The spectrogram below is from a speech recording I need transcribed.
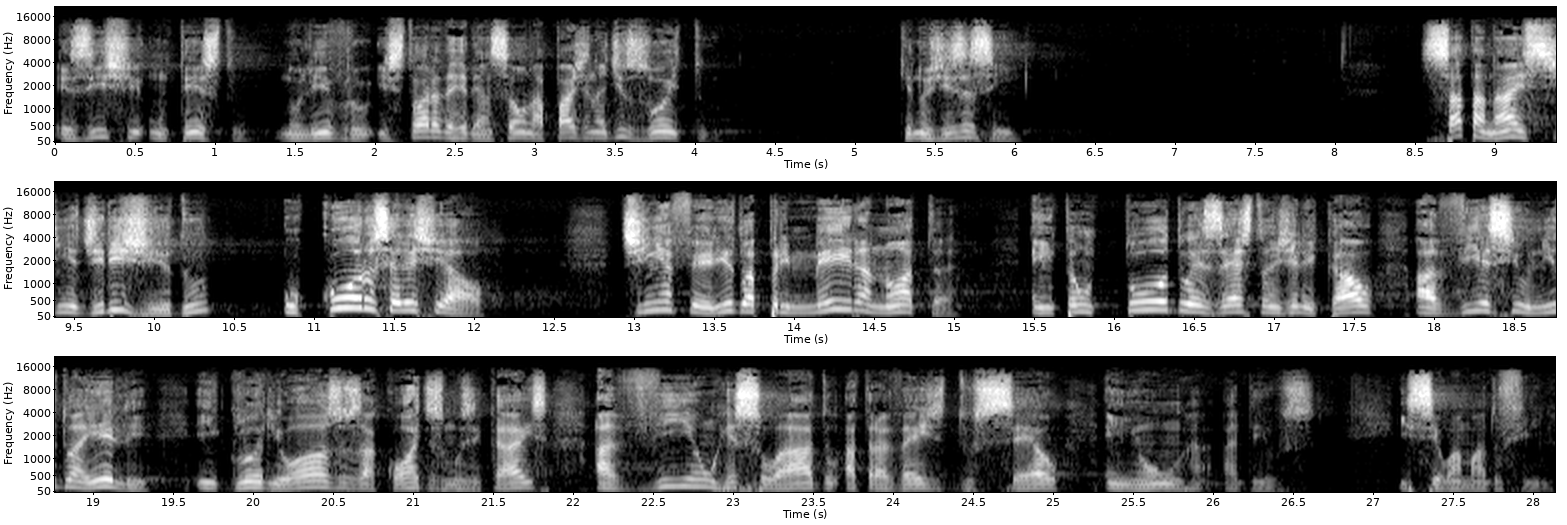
existe um texto no livro História da Redenção, na página 18, que nos diz assim: Satanás tinha dirigido o coro celestial, tinha ferido a primeira nota então todo o exército angelical havia se unido a ele, e gloriosos acordes musicais haviam ressoado através do céu em honra a Deus e seu amado Filho.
